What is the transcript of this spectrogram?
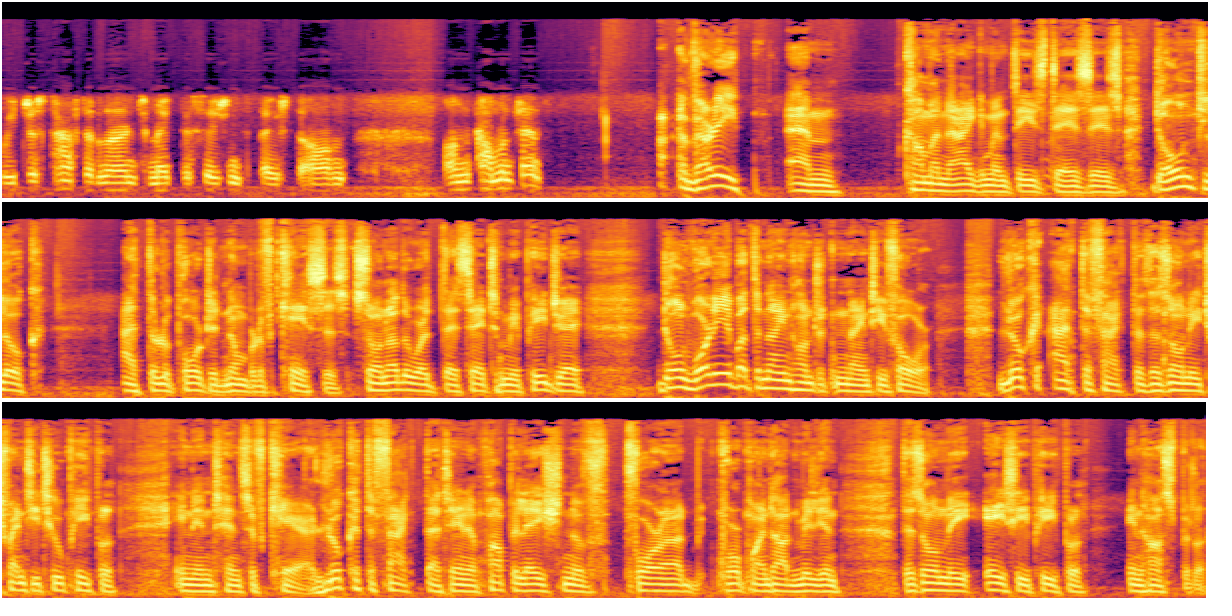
We just have to learn to make decisions based on on common sense. A very um, common argument these days is don't look at the reported number of cases. So, in other words, they say to me, PJ, don't worry about the 994. Look at the fact that there's only 22 people in intensive care. Look at the fact that in a population of 4, 4 point odd million, there's only 80 people in hospital.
